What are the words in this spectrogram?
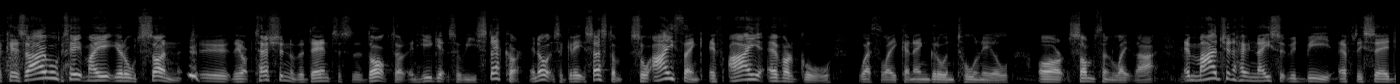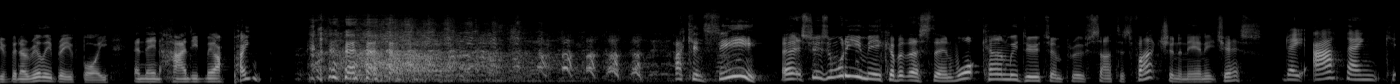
because I will take my eight year old son to the optician or the dentist or the doctor and he gets a wee sticker. You know, it's a great system. So I think if I ever go with like an ingrown toenail or something like that, imagine how nice it would be if they said you've been a really brave boy and then handed me a pint. I can see. Uh, Susan, what do you make about this then? What can we do to improve satisfaction in the NHS? Right, I think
